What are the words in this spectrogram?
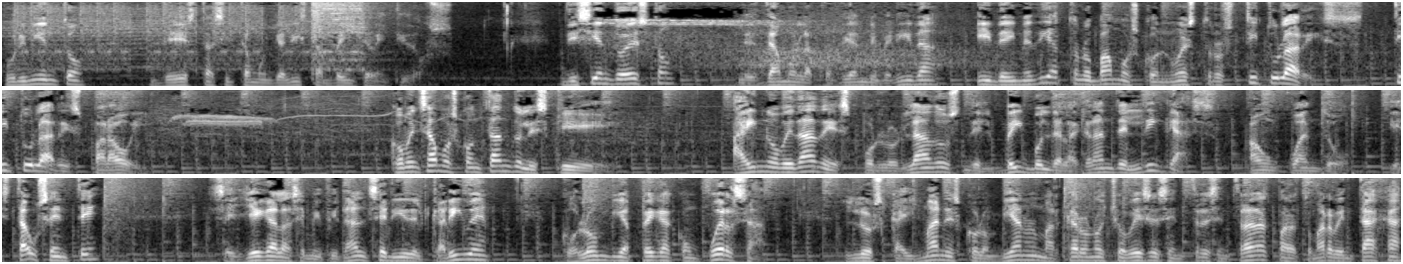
cubrimiento de esta cita mundialista 2022. Diciendo esto, les damos la cordial bienvenida y de inmediato nos vamos con nuestros titulares, titulares para hoy. Comenzamos contándoles que hay novedades por los lados del béisbol de las grandes ligas, aun cuando está ausente, se llega a la semifinal Serie del Caribe, Colombia pega con fuerza, Los caimanes colombianos marcaron ocho veces en tres entradas para tomar ventaja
